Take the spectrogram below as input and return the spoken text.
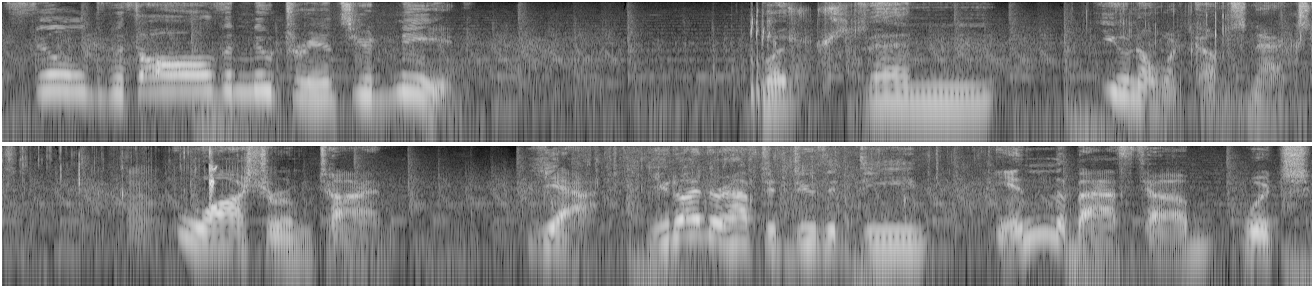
filled with all the nutrients you'd need. But then, you know what comes next washroom time. Yeah, you'd either have to do the deed in the bathtub, which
